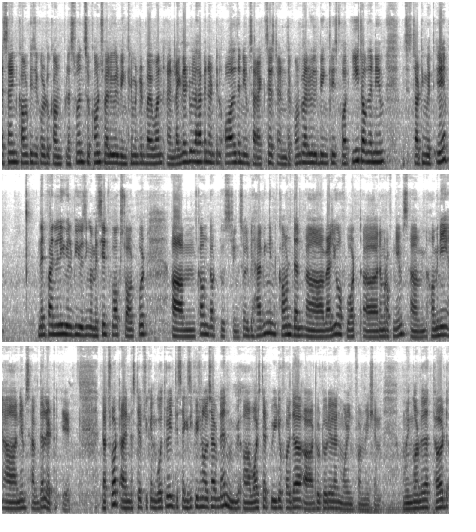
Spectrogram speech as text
assign count is equal to count plus 1 so count's value will be incremented by 1 and like that it will happen until all the names are accessed and the count value will be increased for each of the name which is starting with a. Then finally we will be using a message box to output um, count dot to string so we'll be having in count the uh, value of what uh, number of names um, how many uh, names have the letter a. That's what and the steps you can go through it. This execution also i've done. Uh, watch that video for the uh, tutorial and more information. Moving on to the third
